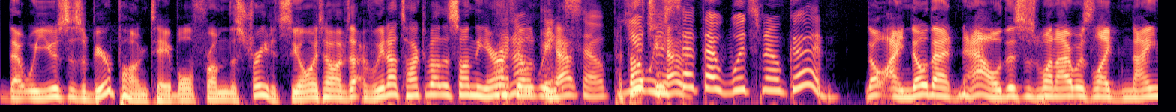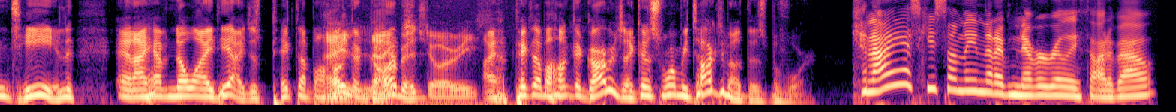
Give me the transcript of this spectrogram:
that we used as a beer pong table from the street. It's the only time I've done. Have we not talked about this on the air? I feel don't like we have. so. I But you just have. said that wood's no good. No, I know that now. This is when I was like 19, and I have no idea. I just picked up a I hunk of garbage. stories. I picked up a hunk of garbage. I could have sworn we talked about this before. Can I ask you something that I've never really thought about?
